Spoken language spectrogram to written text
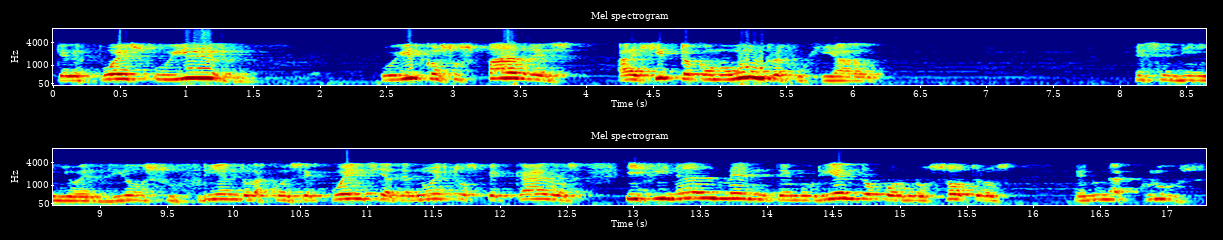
que después huir, huir con sus padres a Egipto como un refugiado. Ese niño es Dios sufriendo las consecuencias de nuestros pecados y finalmente muriendo por nosotros en una cruz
